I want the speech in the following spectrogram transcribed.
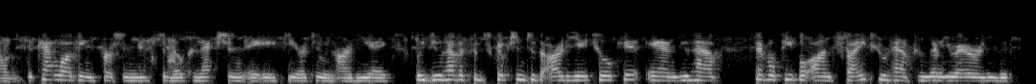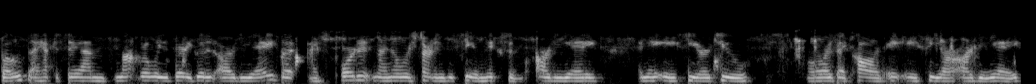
Um, the cataloging person needs to know Connexion, AACR2, and RDA. We do have a subscription to the RDA toolkit, and you have several people on site who have familiarity with both. I have to say I'm not really very good at RDA, but I support it, and I know we're starting to see a mix of RDA and AACR2 or as I call it, AACR-RDA.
